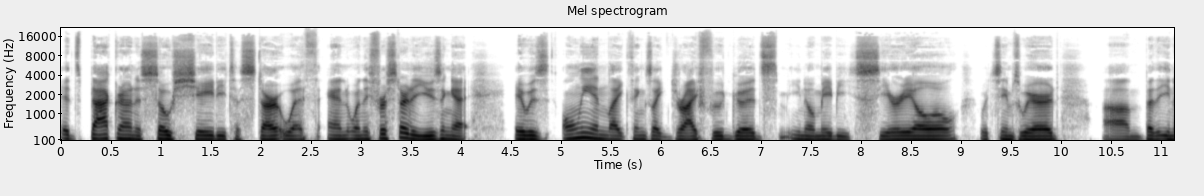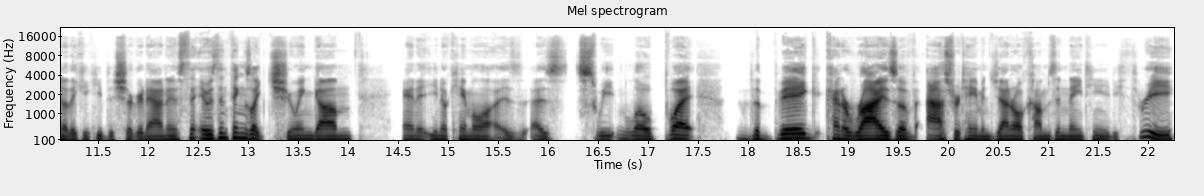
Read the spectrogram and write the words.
its background is so shady to start with, and when they first started using it, it was only in like things like dry food goods, you know, maybe cereal, which seems weird. Um, but you know they could keep the sugar down. And it was, it was in things like chewing gum, and it you know came along as as sweet and low. But the big kind of rise of aspartame in general comes in 1983,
